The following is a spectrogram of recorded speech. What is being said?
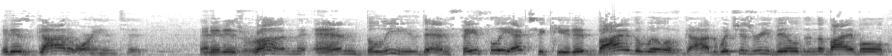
It is God oriented, and it is run and believed and faithfully executed by the will of God, which is revealed in the Bible.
